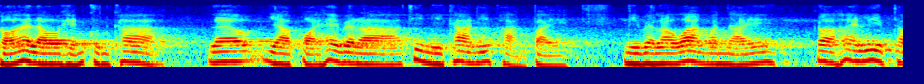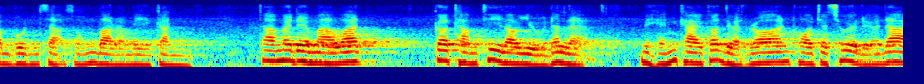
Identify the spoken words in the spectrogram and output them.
ขอให้เราเห็นคุณค่า แล้วอย่าปล่อยให้เวลาที่มีค่านี้ผ่านไป มีเวลาว่างวันไหน ก็ให้รีบทำบุญสะสมบารมีกัน ถ้าไม่ได้มาวัดก็ทำที่เราอยู่นั่นแหละม่เห็นใครก็เดือดร้อน พอจะช่วยเหลือได้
